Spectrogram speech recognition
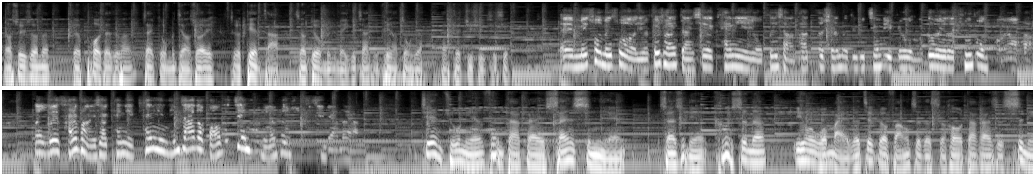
然后所以说呢，呃，Paul 在这方再跟我们讲说，哎，这个电闸实际上对我们每一个家庭非常重要。来，再继续，谢谢。哎，没错没错，也非常感谢 Kenny 有分享他自身的这个经历给我们各位的听众朋友哈。那我也采访一下 Kenny，Kenny，您家的房子建筑年份是几几年的呀？建筑年份大概三十年，三十年。可是呢，因为我买了这个房子的时候，大概是四年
